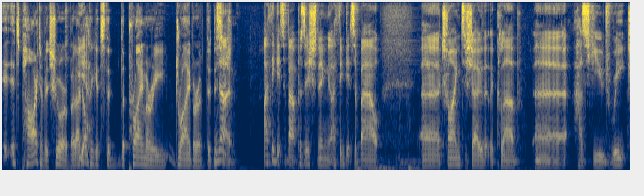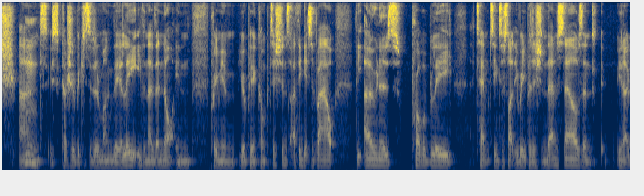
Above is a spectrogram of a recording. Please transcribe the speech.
it's part of it, sure, but I don't think it's the, the primary driver of the decision. No, I think it's about positioning. I think it's about uh, trying to show that the club uh, has huge reach and is, should be considered among the elite, even though they're not in premium European competitions. I think it's about the owners probably attempting to slightly reposition themselves and you know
